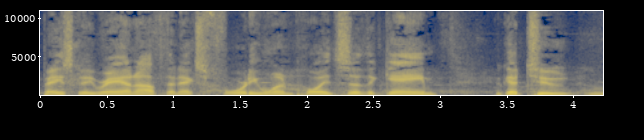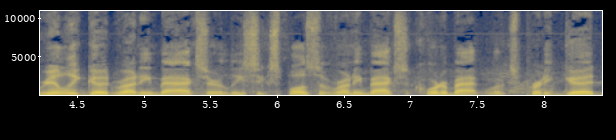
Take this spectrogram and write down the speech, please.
basically ran off the next 41 points of the game. We've got two really good running backs, or at least explosive running backs. The quarterback looks pretty good.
